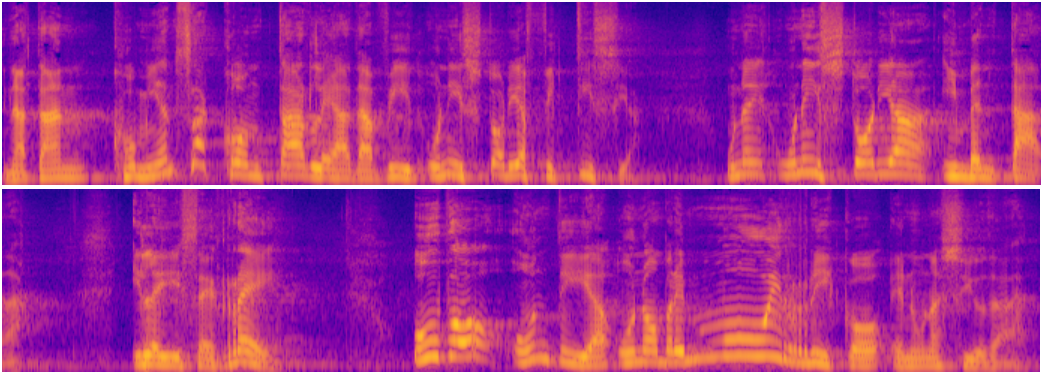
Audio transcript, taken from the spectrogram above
Natán comienza a contarle a David una historia ficticia, una, una historia inventada. Y le dice, rey, hubo un día un hombre muy rico en una ciudad.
